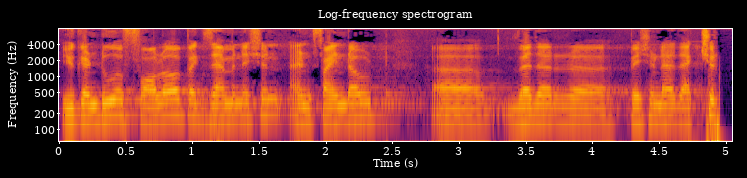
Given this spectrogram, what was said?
You can do a follow up examination and find out uh, whether uh, patient has actually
